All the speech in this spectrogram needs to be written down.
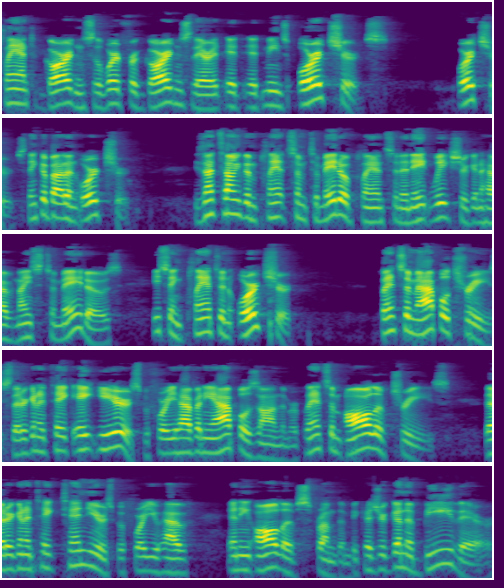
plant gardens, the word for gardens there, it, it, it means orchards. Orchards. Think about an orchard. He's not telling them plant some tomato plants and in eight weeks you're going to have nice tomatoes. He's saying plant an orchard. Plant some apple trees that are going to take eight years before you have any apples on them. Or plant some olive trees that are going to take 10 years before you have any olives from them because you're going to be there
